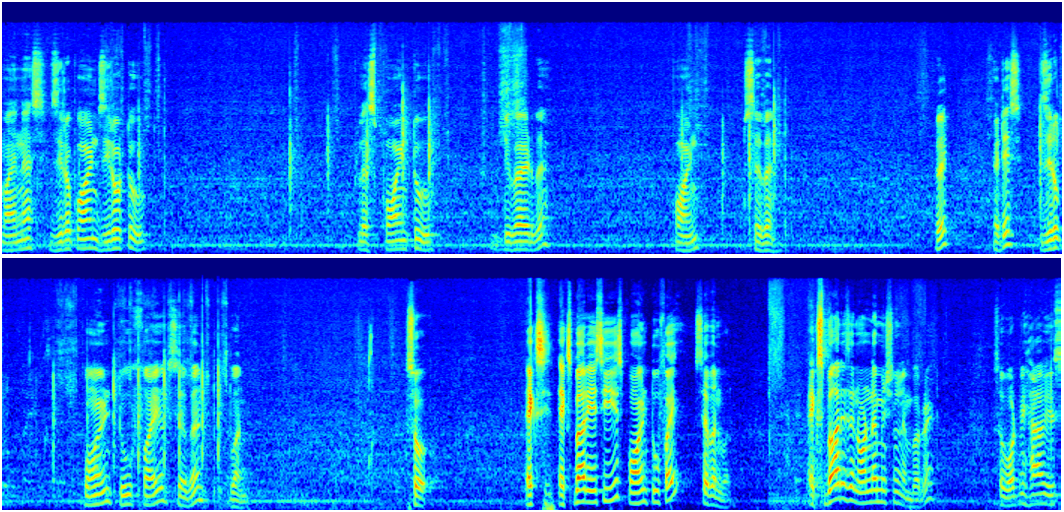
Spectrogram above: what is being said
minus 0.02 plus 0.2 divided by 0.7 right? That is it is 0.2571 so x x bar AC is 0.2571 x bar is a non-dimensional number right so what we have is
